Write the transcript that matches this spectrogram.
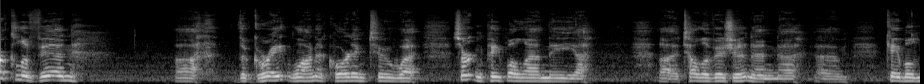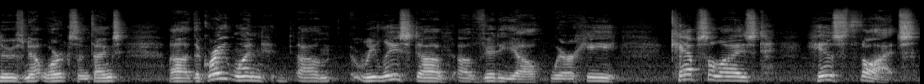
Mark Levin, uh, the great one, according to uh, certain people on the uh, uh television and uh, um, cable news networks and things, uh, the great one um, released a, a, video where he capsulized his thoughts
